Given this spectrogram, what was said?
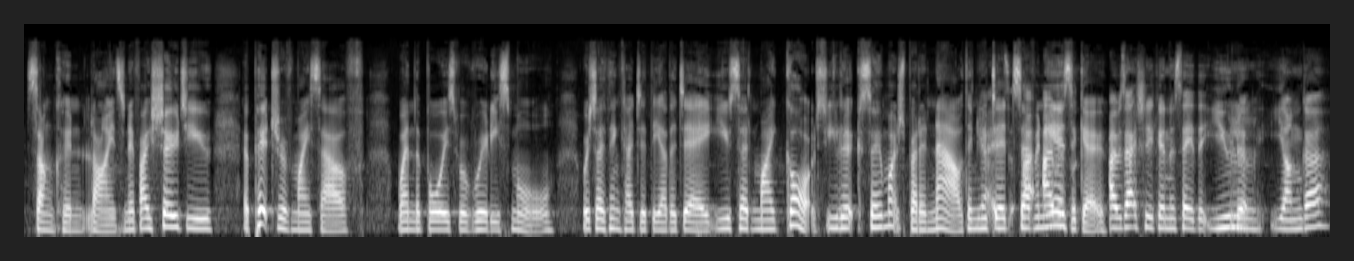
sunken lines. And if I showed you a picture of myself when the boys were really small, which I think I did the other day, you said, "My God, you look so much better now than you Yeah, did seven I- I years was- ago." I was actually going to say that you look younger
